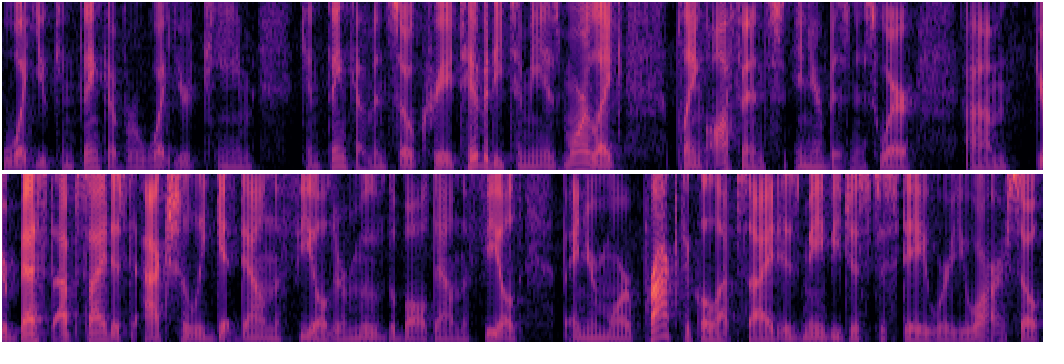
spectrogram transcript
what you can think of or what your team can think of and so creativity to me is more like playing offense in your business where um, your best upside is to actually get down the field or move the ball down the field and your more practical upside is maybe just to stay where you are so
